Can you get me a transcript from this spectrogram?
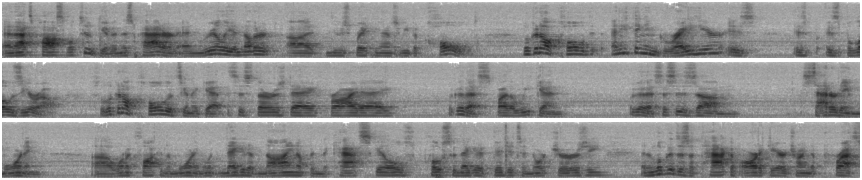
And that's possible too, given this pattern. And really, another uh, news breaking news would be the cold. Look at how cold. Anything in gray here is is is below zero. So look at how cold it's going to get. This is Thursday, Friday. Look at this. By the weekend, look at this. This is um, Saturday morning, uh, one o'clock in the morning. Look, negative nine up in the Catskills, close to negative digits in North Jersey. And look at this attack of Arctic air trying to press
